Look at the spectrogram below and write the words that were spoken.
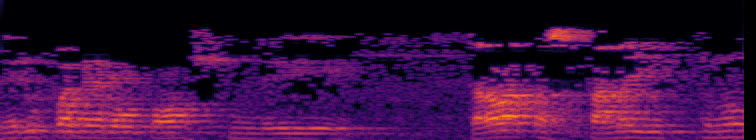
నిరూపణ రూపం వస్తుంది. తర్వాత స్తనయుక్తును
